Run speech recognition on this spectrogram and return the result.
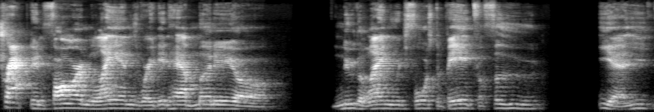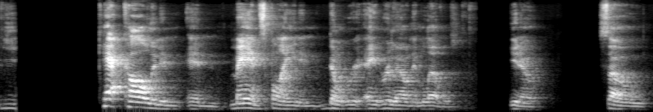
trapped in foreign lands where he didn't have money or knew the language, forced to beg for food. Yeah, you, you catcalling and, and mansplaining don't re- ain't really on them levels, you know. So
